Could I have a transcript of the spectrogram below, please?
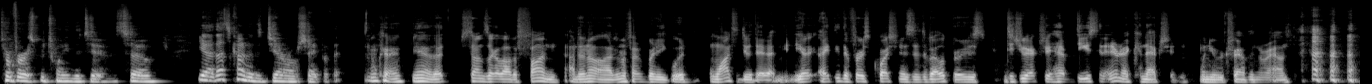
traverse between the two. So yeah, that's kind of the general shape of it. Okay. Yeah, that sounds like a lot of fun. I don't know. I don't know if everybody would want to do that. I mean, I think the first question as a developer is Did you actually have decent internet connection when you were traveling around?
